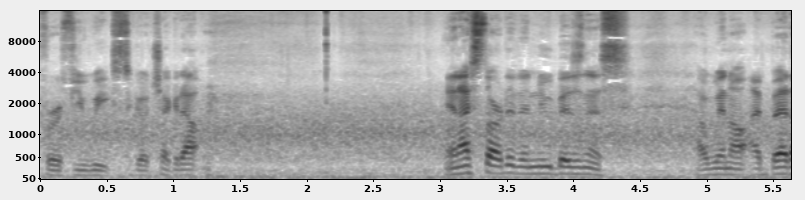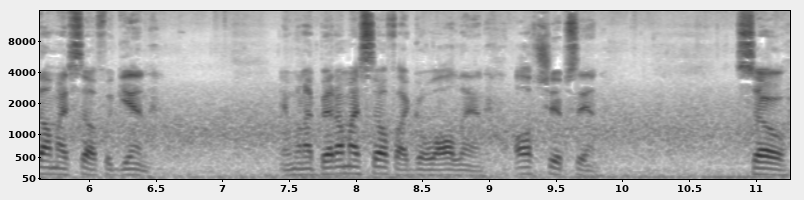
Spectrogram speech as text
for a few weeks to go check it out. And I started a new business. I went, I bet on myself again. And when I bet on myself, I go all in, all chips in. So,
